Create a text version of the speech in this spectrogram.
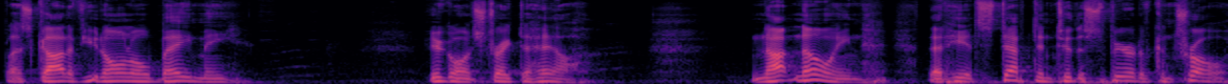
Bless God, if you don't obey me, you're going straight to hell. Not knowing that he had stepped into the spirit of control.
